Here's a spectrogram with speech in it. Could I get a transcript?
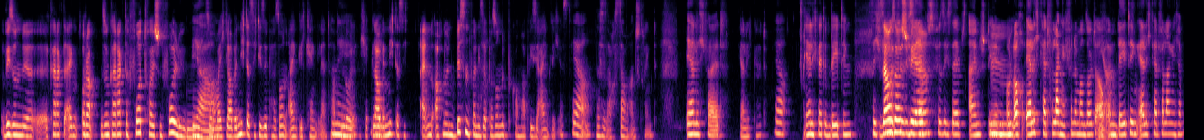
wie so eine äh, Charaktereigen oder so ein Charakter vortäuschen, vorlügen. Ja. So, weil ich glaube nicht, dass ich diese Person eigentlich kennengelernt habe. Nee. Null. Ich glaube Nee. nicht, dass ich ein, auch nur ein bisschen von dieser Person mitbekommen habe, wie sie eigentlich ist. Ja. Das ist auch sauer anstrengend. Ehrlichkeit. Ehrlichkeit. Ja. Ehrlichkeit im Dating. Sich Sau, für, sau für, sich schwer. selbst, für sich selbst einstehen Mhm. und auch Ehrlichkeit verlangen. Ich finde, man sollte auch Ja. im Dating Ehrlichkeit verlangen. Ich habe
